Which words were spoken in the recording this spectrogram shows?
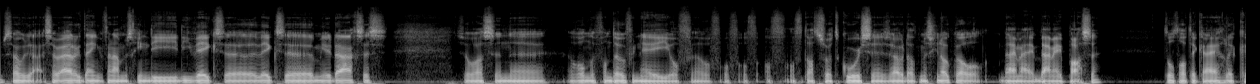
Zou, zou eigenlijk denken van nou, misschien die, die weekse, weekse meerdaagses, zoals een, een ronde van Dauphiné of, of, of, of, of, of dat soort koersen, zou dat misschien ook wel bij mij, bij mij passen. Totdat ik eigenlijk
